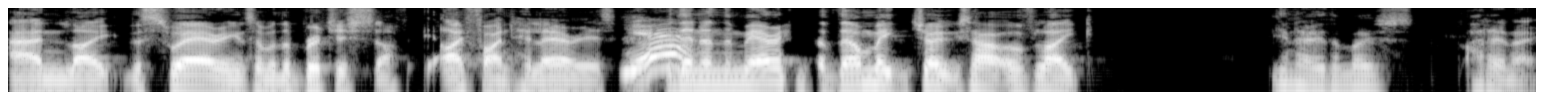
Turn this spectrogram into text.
and like the swearing and some of the British stuff, I find hilarious. Yeah. But then in the American stuff, they'll make jokes out of like, you know, the most. I don't know.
